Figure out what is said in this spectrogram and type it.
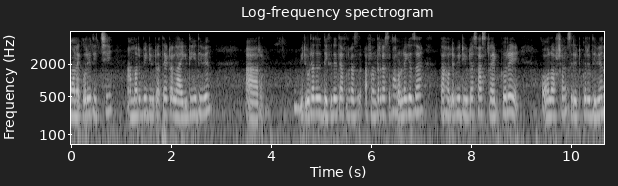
মনে করে দিচ্ছি, আমার ভিডিওটাতে একটা লাইক দিয়ে দিবেন। আর ভিডিওটা যদি দেখতে দেখতে আপনার কাছে, আপনাদের কাছে ভালো লেগে যায়, তাহলে ভিডিওটা সাবস্ক্রাইব করে অল অপশান সিলেক্ট করে দিবেন।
